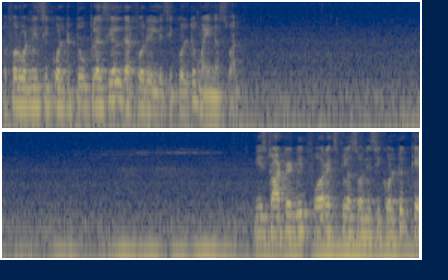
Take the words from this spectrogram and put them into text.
therefore 1 is equal to 2 plus l therefore l is equal to minus 1 we started with 4x plus 1 is equal to k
